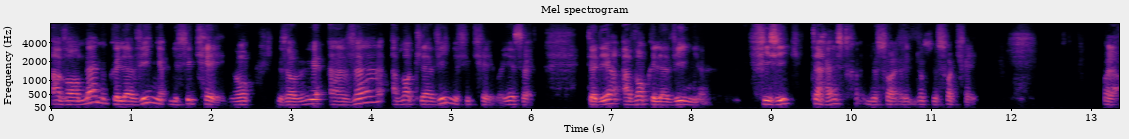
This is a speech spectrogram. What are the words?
avant même que la vigne ne fût créée. Donc, nous avons bu un vin avant que la vigne ne fût créée. Vous voyez, c'est-à-dire avant que la vigne physique, terrestre, ne soit, créée. Voilà,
